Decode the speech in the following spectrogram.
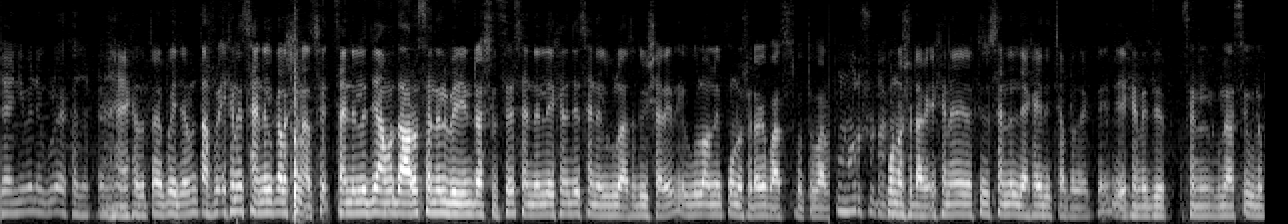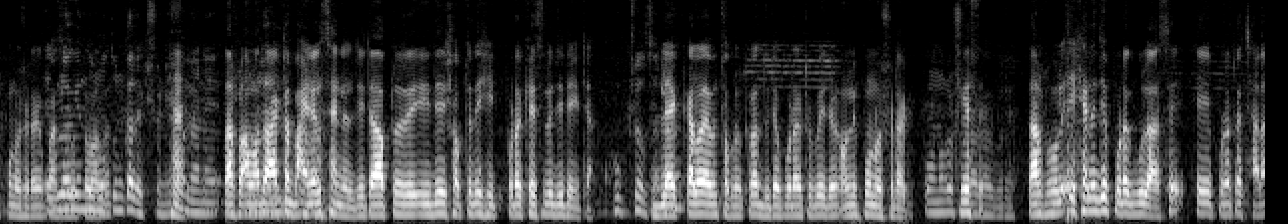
যাই নিবেন এগুলো এক হাজার টাকা। হ্যাঁ এক হাজার টাকা পেয়ে যাবেন। তারপর এখানে স্যান্ডেল কালেকশন আছে। স্যান্ডেলের যে আমাদের আরও স্যান্ডেল ভেরিয়েন্ট আসছে স্যান্ডেলের এখানে যে স্যান্ডেলগুলো আছে দুই শাড়ির এগুলো অনলি পনেরোশো টাকা পারচেস করতে পারবেন। পনেরোশো টাকা। পনেরোশো টাকা। এখানে কিছু স্যান্ডেল দেখাই দিচ্ছে আপনাদেরকে যে এখানে যে স্যান্ডেলগুলো আছে এগুলো পনেরোশো টাকা এগুলো পারচেস করতে পারবেন। নতুন কালেকশন মানে তারপর আমাদের একটা ভাইরাল স্যান্ডেল যেটা আপনার ঈদের সবচেয়ে হিট প্রোডাক্ট খেয়েছিল যেটা এটা। খুব চলছে ব্ল্যাক কালার এবং চকলেট কালার দুটো প্রোডাক্ট পেয়ে যাবেন অনলি পনেরোশো টাকা। ঠিক আছে? তারপর হলো এখানে যে প্রোডাক্টগুলো আছে এই প্রোডাক্টটা ছাড়া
